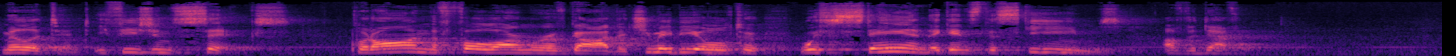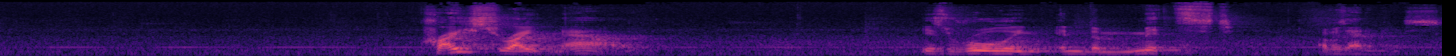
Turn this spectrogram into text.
militant. Ephesians 6. Put on the full armor of God that you may be able to withstand against the schemes of the devil. Christ, right now, is ruling in the midst of his enemies.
